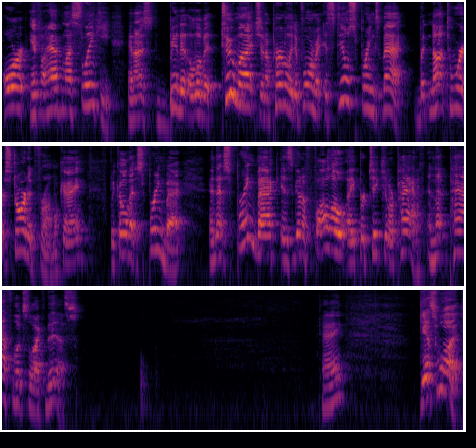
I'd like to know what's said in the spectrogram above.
Or if I have my slinky and I bend it a little bit too much and I permanently deform it, it still springs back, but not to where it started from, okay? We call that spring back. And that spring back is going to follow a particular path. And that path looks like this. Okay? Guess what?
